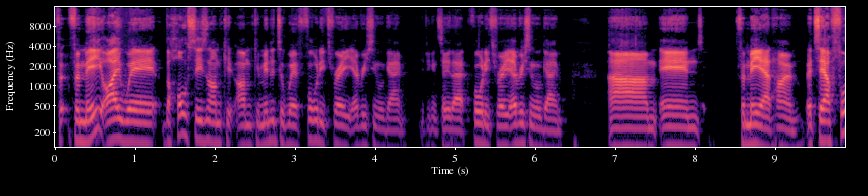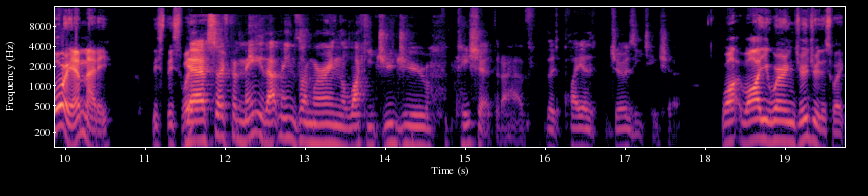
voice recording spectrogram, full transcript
for, for me, I wear the whole season. I'm I'm committed to wear 43 every single game. If you can see that, 43 every single game. Um, and for me at home, it's our 4 a.m. Matty this this week. Yeah, so for me, that means I'm wearing the Lucky Juju T-shirt that I have, the player jersey T-shirt, Why why are you wearing Juju this week?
